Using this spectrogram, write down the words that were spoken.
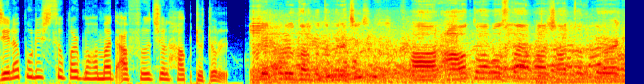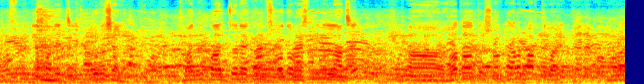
জেলা পুলিশ সুপার মোহাম্মদ আফরোজুল হক টুটুল। উদ্ধার করতে পেরেছি। আর আহত অবস্থায় আমরা সাতজনকে হসপিটালে পাঠিয়েছি বরিশালে। বাকি পাঁচজন এখন সদর হসপিটালে আছে। আর হতাহতের সংখ্যা আরও বাড়তে পারে। আমরা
